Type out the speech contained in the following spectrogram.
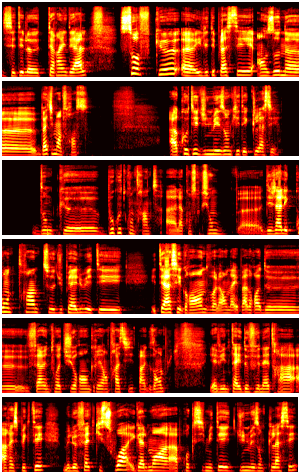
c'était le terrain idéal. Sauf que euh, il était placé en zone euh, bâtiment de France, à côté d'une maison qui était classée. Donc euh, beaucoup de contraintes à la construction. Euh, déjà les contraintes du PLU étaient étaient assez grandes. Voilà, on n'avait pas le droit de faire une toiture en grès anthracite par exemple. Il y avait une taille de fenêtre à, respecter, mais le fait qu'il soit également à, à proximité d'une maison classée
